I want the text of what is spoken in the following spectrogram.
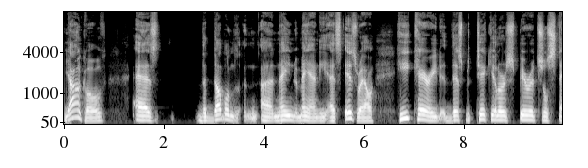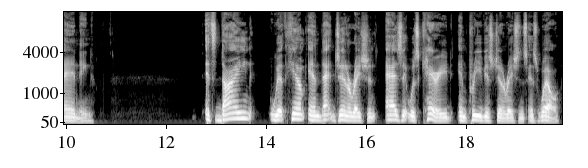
Yaakov, as the double uh, named man, he, as Israel, he carried this particular spiritual standing. It's dying with him in that generation as it was carried in previous generations as well.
